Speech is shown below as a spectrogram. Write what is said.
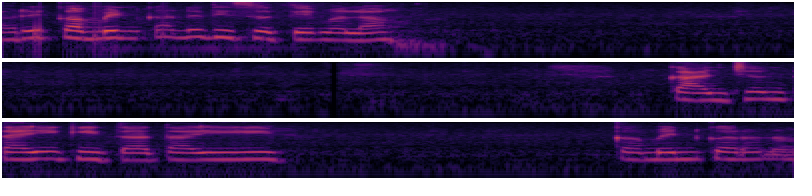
अरे कमेंट का नाही दिसत आहे मला? कांचनताई गीताताई कमेंट करा ना.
